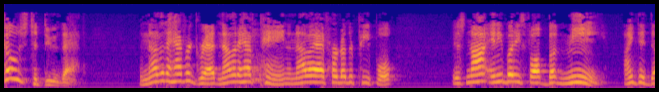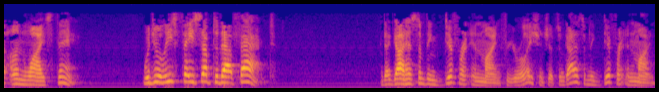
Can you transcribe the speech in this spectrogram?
chose to do that. And now that I have regret, now that I have pain, and now that I have hurt other people, it's not anybody's fault but me. I did the unwise thing. Would you at least face up to that fact? That God has something different in mind for your relationships, and God has something different in mind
